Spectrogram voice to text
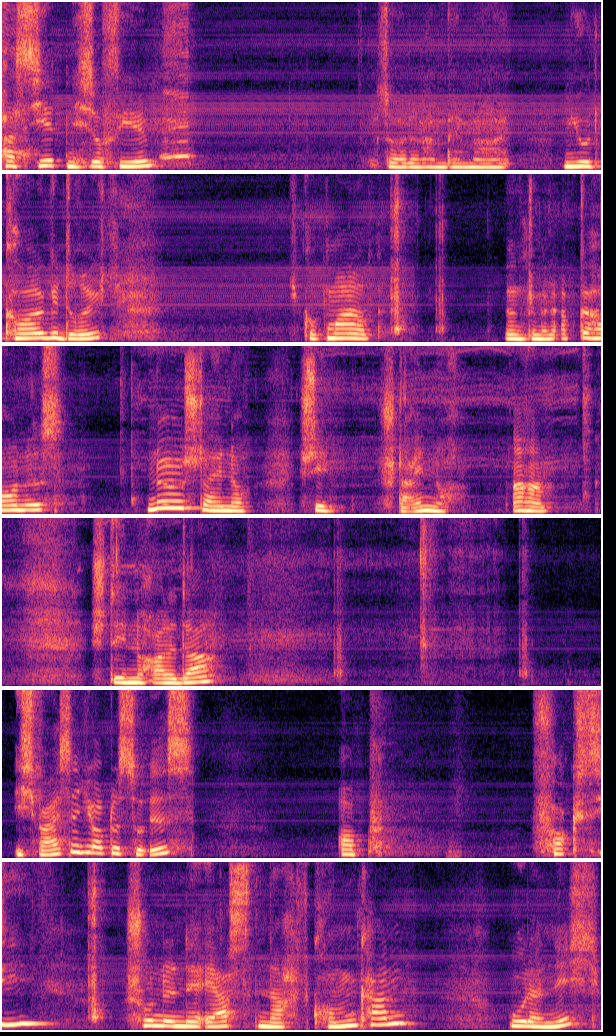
passiert nicht so viel. So, dann haben wir mal Mute Call gedrückt. Ich guck mal, ob irgendjemand abgehauen ist. Nö, Stein noch. Stehen. Stein noch. Aha. Stehen noch alle da. Ich weiß nicht, ob das so ist. Ob Foxy schon in der ersten Nacht kommen kann oder nicht.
